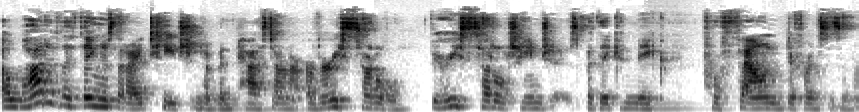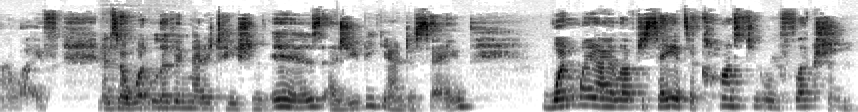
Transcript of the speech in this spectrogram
a lot of the things that I teach and have been passed down are, are very subtle, very subtle changes, but they can make mm. profound differences in our life. And so what living meditation is, as you began to say, one way I love to say it's a constant reflection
